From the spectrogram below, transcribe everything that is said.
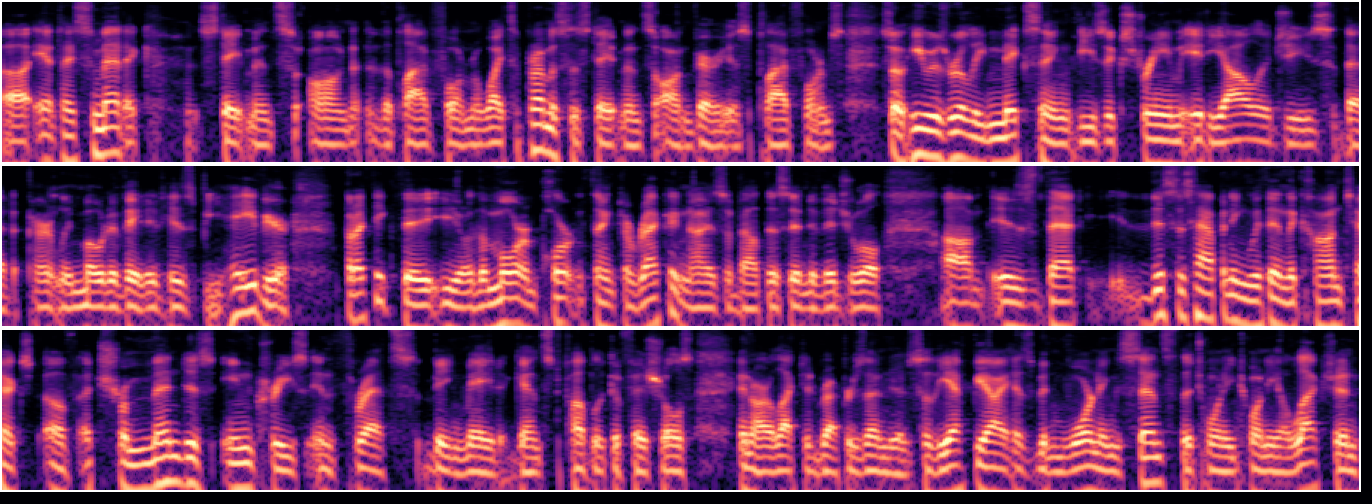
uh, anti Semitic statements on the platform or white supremacist statements on various platforms. So he was really mixing these extreme ideologies that apparently motivated his behavior. But I think the, you know, the more important thing to recognize about this individual um, is that this is happening within the context of a tremendous increase in threats being made against public officials and our elected representatives. So the FBI has been warning since the 2020 election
